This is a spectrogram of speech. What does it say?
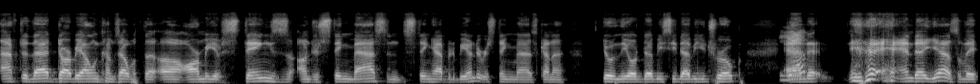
after that, Darby Allin comes out with the uh, army of Stings under Sting mask, and Sting happened to be under a Sting mask, kind of doing the old WCW trope. Yep. And and uh, yeah, so they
